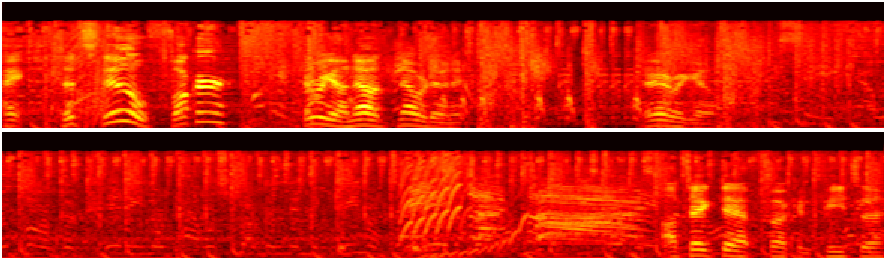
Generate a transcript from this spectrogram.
Hey, sit still, fucker. Here we go. Now, now we're doing it. There we go. I'll take that fucking pizza.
